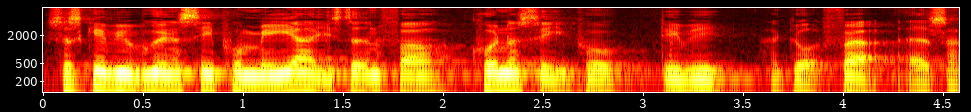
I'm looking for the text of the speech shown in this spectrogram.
så skal vi jo begynde at se på mere, i stedet for kun at se på det, vi har gjort før, altså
